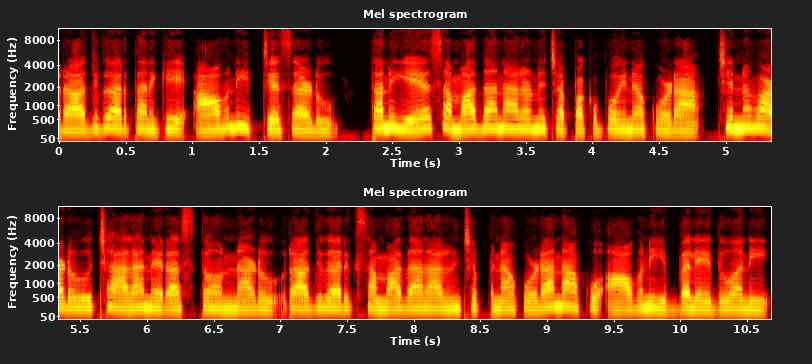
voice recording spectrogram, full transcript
రాజుగారు తనకి ఆవుని ఇచ్చేశాడు. తను ఏ సమాధానాలను చెప్పకపోయినా కూడా చిన్నవాడు చాలా నిరాశతో ఉన్నాడు. రాజుగారికి సమాధానాలను చెప్పినా కూడా నాకు ఆవుని ఇవ్వలేదు అని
